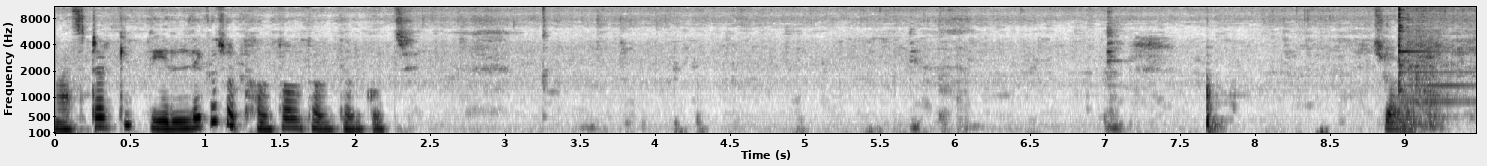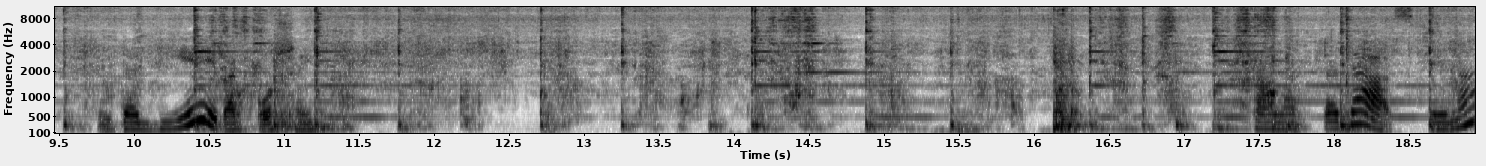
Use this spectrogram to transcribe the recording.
মাছটার কি তেল দেখেছ? থলথল থলথল করছে। চলো। এটা দিয়ে এবার কষাই কালারটা যা আসছে না?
